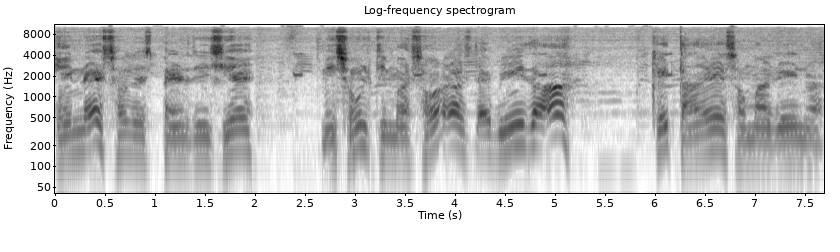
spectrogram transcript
en eso desperdicié mis últimas horas de vida. ¿Qué tal eso, Marina?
